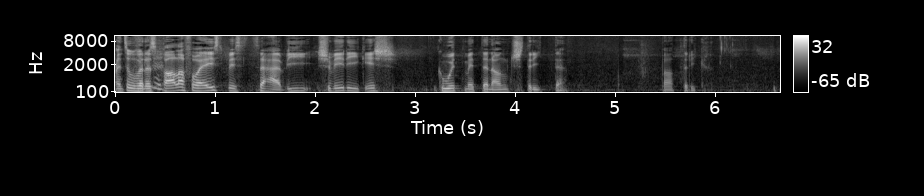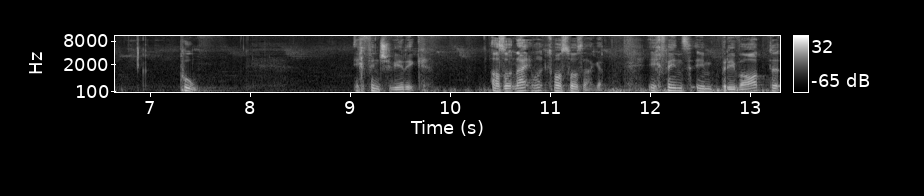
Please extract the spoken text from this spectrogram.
Jetzt auf einer Skala von 1 bis 10, wie schwierig ist gut miteinander zu streiten? Patrick? Puh. Ich finde es schwierig. Also nein, ich muss so sagen. Ich finde es im Privaten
